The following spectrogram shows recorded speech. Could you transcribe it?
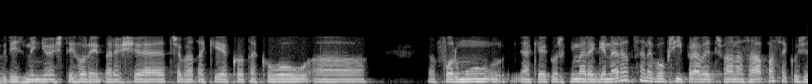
Když zmiňuješ ty hory, bereš je třeba taky jako takovou formu nějaké, jako řekněme, regenerace nebo přípravy třeba na zápas, jako že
